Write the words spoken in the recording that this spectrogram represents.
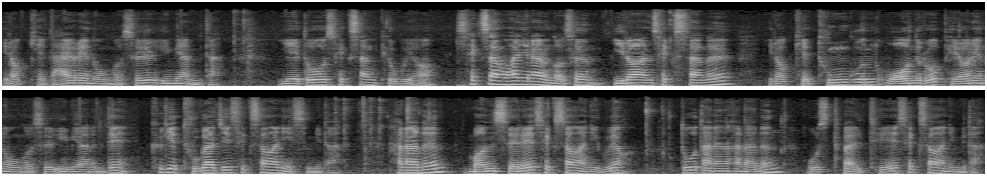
이렇게 나열해 놓은 것을 의미합니다. 얘도 색상표고요. 색상환이라는 것은 이러한 색상을 이렇게 둥근 원으로 배열해 놓은 것을 의미하는데 크게 두 가지 색상환이 있습니다. 하나는 먼셀의 색상환이고요. 또 다른 하나는 오스트발트의 색상환입니다.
